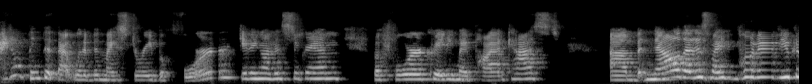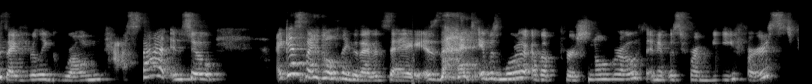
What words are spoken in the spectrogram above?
I don't think that that would have been my story before getting on Instagram, before creating my podcast um, but now that is my point of view because I've really grown past that. And so I guess my whole thing that I would say is that it was more of a personal growth and it was for me first.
